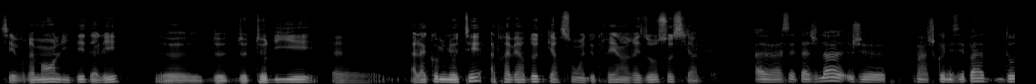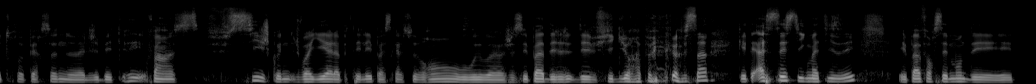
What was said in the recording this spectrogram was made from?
c'est vraiment l'idée d'aller, de, te lier à la communauté à travers d'autres garçons et de créer un réseau social. euh, à cet âge-là, je enfin, je connaissais pas d'autres personnes euh, LGBT. Enfin, si je, connais- je voyais à la télé Pascal Sevran ou euh, je sais pas des, figures un peu comme ça qui étaient assez stigmatisées et pas forcément des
